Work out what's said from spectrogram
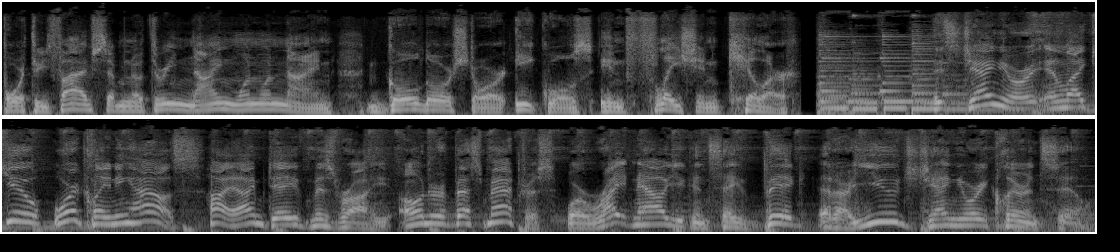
435 703 9119. Gold Ore Store equals inflation killer. It's January, and like you, we're cleaning house. Hi, I'm Dave Mizrahi, owner of Best Mattress, where right now you can save big at our huge January clearance sale.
